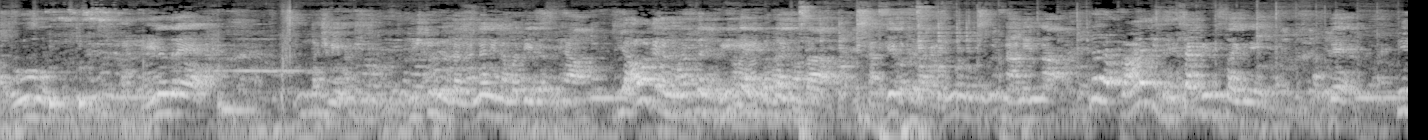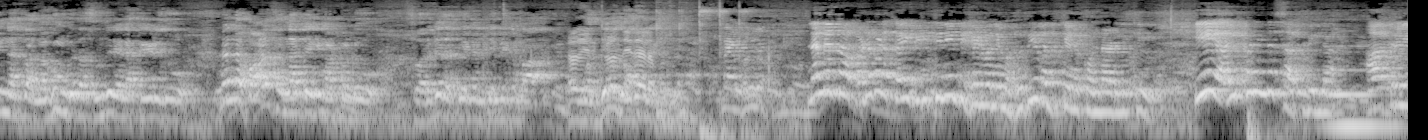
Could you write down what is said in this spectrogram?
ಅದು ಏನಂದ್ರೆ ಲಕ್ಷ್ಮಿ ಇಷ್ಟು ದಿನದ ನನ್ನ ನಿನ್ನ ಮಧ್ಯೆ ಇದ್ದ ಸ್ನೇಹ ಯಾವಾಗ ನನ್ನ ಮನಸ್ಸಲ್ಲಿ ಪ್ರೀತಿಯಾಗಿ ಬದಲಾಯಿತು ಅಂತ ನನಗೆ ಗೊತ್ತಿಲ್ಲ ನಾನಿನ್ನ ನನ್ನ ಪ್ರಾಣಕ್ಕಿಂತ ಹೆಚ್ಚಾಗಿ ಪ್ರೀತಿಸ್ತಾ ಇದ್ದೀನಿ ಅದೇ ನಿನ್ನಂತ ನಗುಮುಗದ ಸುಂದರಿಯನ್ನ ಕೇಳಿದು ನನ್ನ ಬಾಳ ಸಂಗಾತಿಯಾಗಿ ಮಾಡಿಕೊಂಡು ಸ್ವರ್ಗದ ನನ್ನನ್ನ ಬಡಬಡ ಕೈ ಹಿಡಿತೀನಿ ಎಂದು ಹೇಳುವ ನಿಮ್ಮ ಹೃದಯವಂತಿಕೆಯನ್ನು ಕೊಂಡಾಡಲಿಕ್ಕೆ ಈ ಅಲ್ಪನಿಂದ ಸಾಧ್ಯವಿಲ್ಲ. ಆದರೆ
